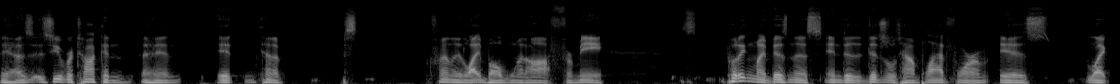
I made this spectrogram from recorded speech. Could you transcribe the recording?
Yeah, as, as you were talking, and it kind of finally the light bulb went off for me. Putting my business into the digital town platform is like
